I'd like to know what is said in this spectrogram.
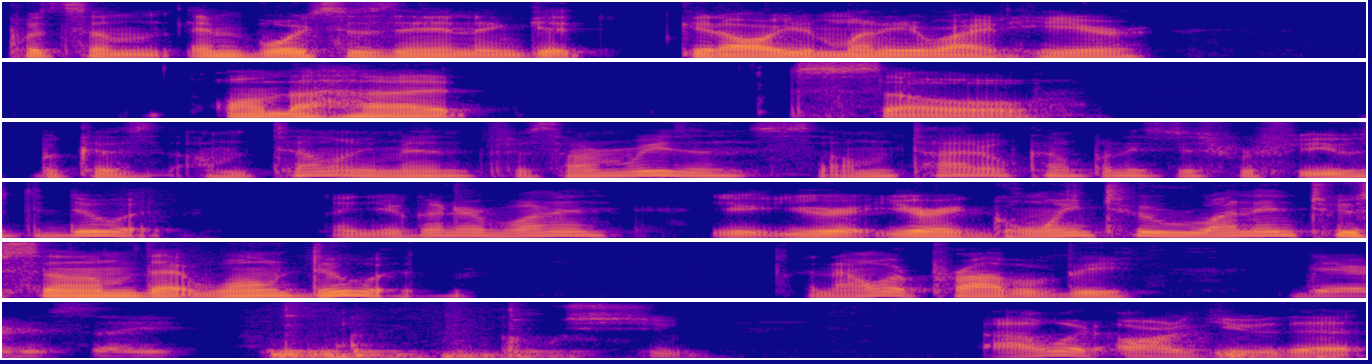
put some invoices in and get get all your money right here on the HUD. So because I'm telling you, man, for some reason, some title companies just refuse to do it, and you're going to run in. You're you're going to run into some that won't do it. And I would probably dare to say, oh shoot, I would argue that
